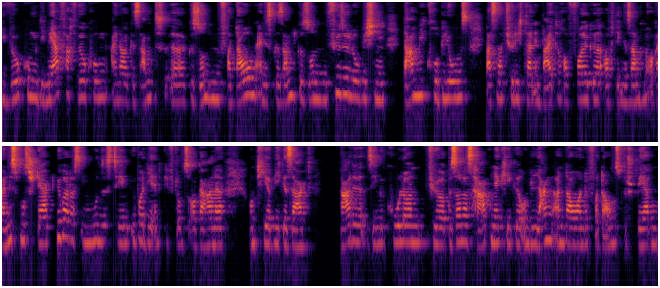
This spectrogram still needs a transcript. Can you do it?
die Wirkung, die Mehrfachwirkung einer gesamtgesunden äh, Verdauung, eines gesamtgesunden physiologischen Darmmikrobioms, was natürlich dann in weiterer Folge auch den gesamten Organismus stärkt, über das Immunsystem, über die Entgiftungsorgane. Und hier, wie gesagt, gerade Semikolon für besonders hartnäckige und lang andauernde Verdauungsbeschwerden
